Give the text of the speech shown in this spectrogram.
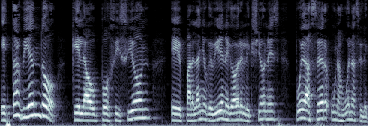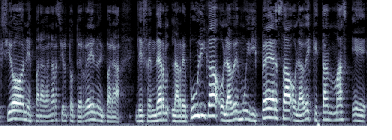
¿estás viendo que la oposición eh, para el año que viene, que va a haber elecciones, pueda hacer unas buenas elecciones para ganar cierto terreno y para defender la República? ¿O la ves muy dispersa? ¿O la ves que están más eh,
